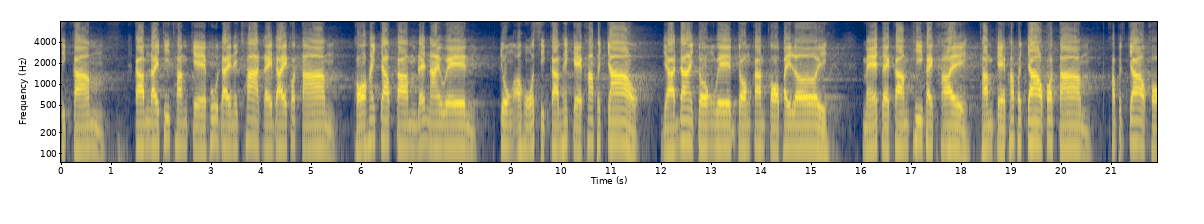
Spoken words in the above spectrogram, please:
สิกรรม กรรมใดที่ทำแก่ผู้ใดในชาติใด ๆก็ตาม ขอให้เจ้ากรรมและนายเวรจงอโหสิกรรมให้แก่ข้าพเจ้า อย่าได้จองเวรจองกรรมต่อไปเลย แม้แต่กรรมที่ใครๆทำแก่ข้าพเจ้าก็ตาม ข้าพเจ้าขอ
